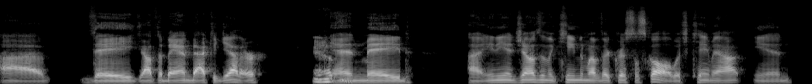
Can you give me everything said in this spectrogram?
uh, they got the band back together yep. and made uh, Indiana Jones and the Kingdom of the Crystal Skull, which came out in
